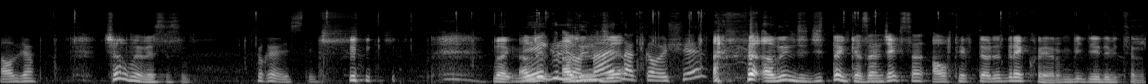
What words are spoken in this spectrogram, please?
Alacağım. Çok mu heveslisin? Çok hevesliyim. Bak Neye alı- gülüyorsun lan alınca, dakika başı? alınca cidden kazanacaksan Alt F4'e direkt koyarım. Videoyu da bitiririm.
